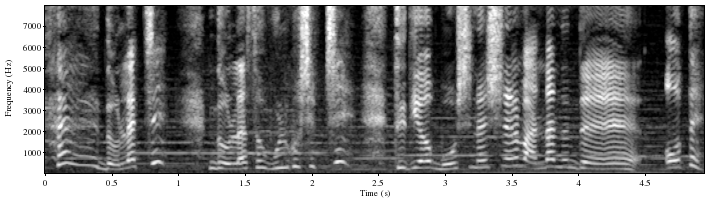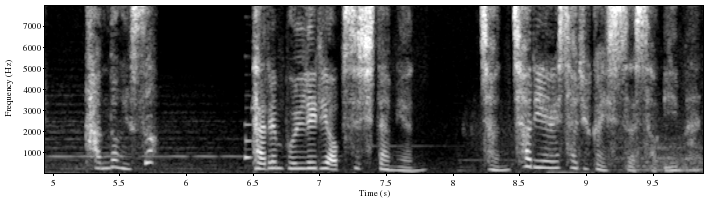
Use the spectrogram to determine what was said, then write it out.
하, 놀랐지? 놀라서 울고 싶지? 드디어 모시는 신을 만났는데 어때? 감동했어? 다른 볼 일이 없으시다면 전 처리할 서류가 있어서 이만.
